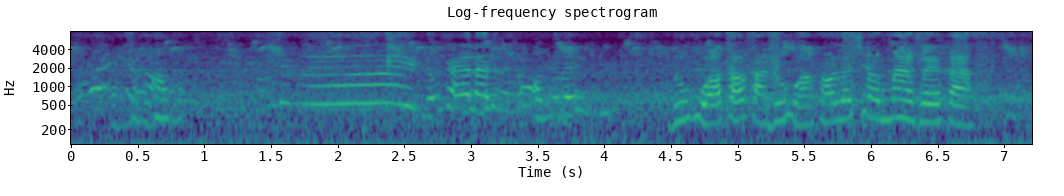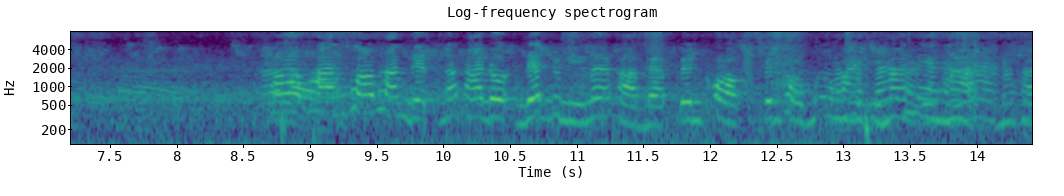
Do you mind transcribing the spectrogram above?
หนูใช้ อะไรทำไมหนูหอมจังเลย ดูหัวเขาค่ะ ดูหัวเขาแล้วเชื่องมากเลยค่ะพ่อพันธุ์พ่อพันธุ์เด็ดนะคะโดเด็ดอยู่นี่เลยค่ะ แบบเป็นขอบเป็นขอบเมื่อไม้ที่มากแห้งมากนะคะ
